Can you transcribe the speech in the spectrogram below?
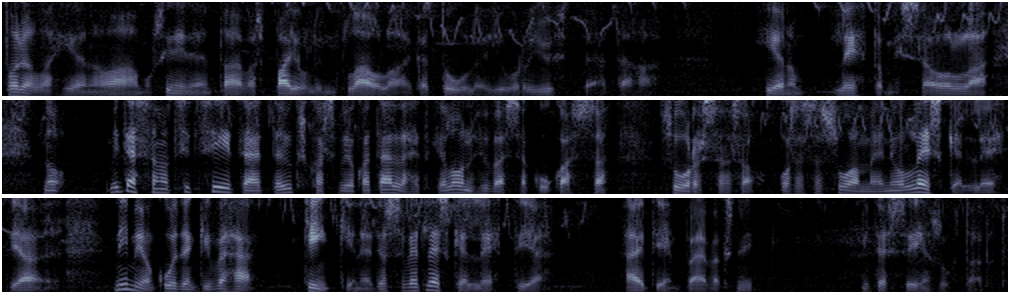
Todella hieno aamu, sininen taivas, pajuli nyt laulaa eikä tuule juuri yhtään. Tämä on hieno lehto, missä ollaan. No, mitä sanot sit siitä, että yksi kasvi, joka tällä hetkellä on hyvässä kukassa suuressa osassa Suomea, niin on leskelehti. Ja nimi on kuitenkin vähän kinkkinen. Et jos sä viet leskelehtiä äitien päiväksi, niin miten siihen suhtaudut?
